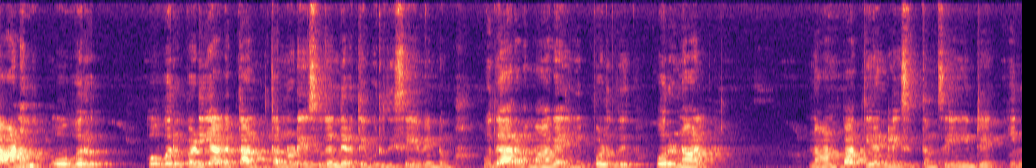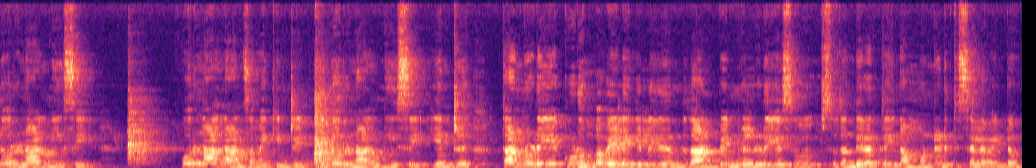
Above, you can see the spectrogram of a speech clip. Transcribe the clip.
தானும் ஒவ்வொரு ஒவ்வொரு படியாகத்தான் தன்னுடைய சுதந்திரத்தை உறுதி செய்ய வேண்டும். உதாரணமாக இப்பொழுது ஒரு நாள் நான் பாத்திரங்களை சுத்தம் செய்கின்றேன். இன்னொரு நாள் நீ செய். ஒரு நாள் நான் சமைக்கின்றேன். இன்னொரு நாள் நீ செய் என்று தன்னுடைய குடும்ப வேலைகளிலிருந்து தான் பெண்களுடைய சு சுதந்திரத்தை நாம் முன்னெடுத்து செல்ல வேண்டும்.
